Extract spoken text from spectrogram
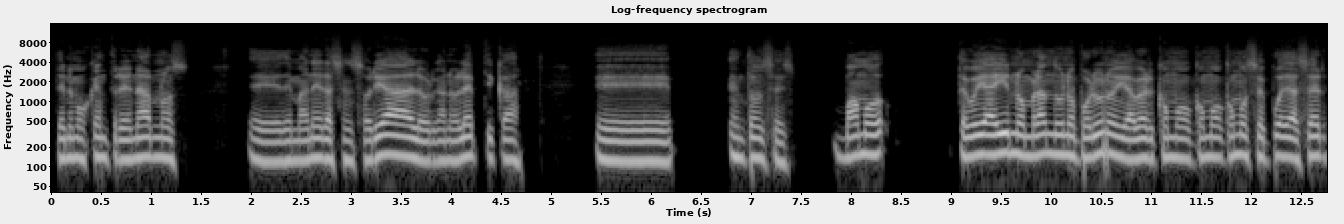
Tenemos que entrenarnos eh, de manera sensorial, organoléptica. Eh, entonces, vamos, te voy a ir nombrando uno por uno y a ver cómo, cómo, cómo se puede hacer.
